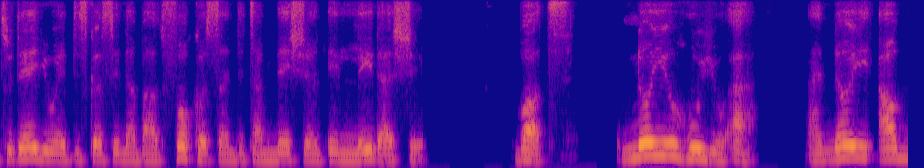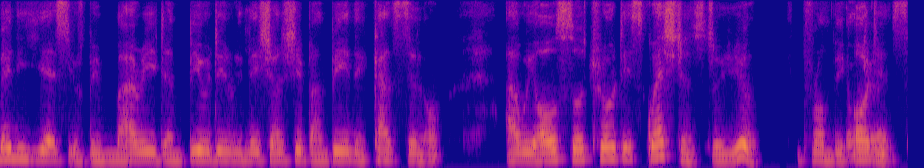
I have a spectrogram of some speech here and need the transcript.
today you were discussing about focus and determination in leadership. But knowing who you are and knowing how many years you've been married and building relationship and being a counselor, I will also throw these questions to you from the okay. audience.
